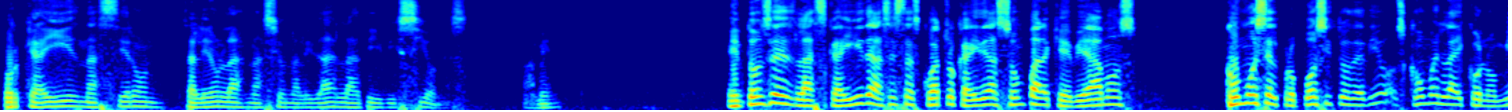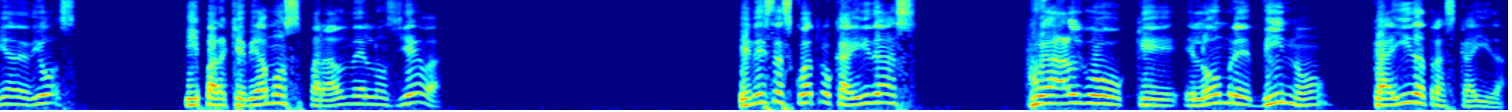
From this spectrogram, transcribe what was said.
Porque ahí nacieron, salieron las nacionalidades, las divisiones. Amén. Entonces las caídas, estas cuatro caídas son para que veamos cómo es el propósito de Dios, cómo es la economía de Dios y para que veamos para dónde Él nos lleva. En estas cuatro caídas fue algo que el hombre vino caída tras caída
